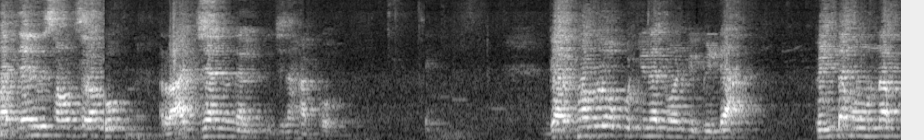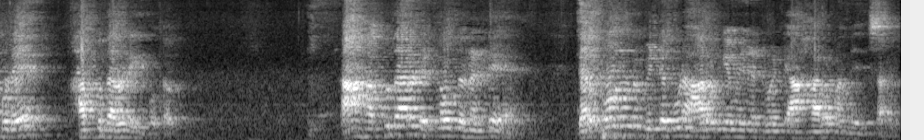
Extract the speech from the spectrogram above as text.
పద్దెనిమిది సంవత్సరాలు రాజ్యాంగం కల్పించిన హక్కు. గర్భంలో పుట్టినటువంటి బిడ్డ పిండము ఉన్నప్పుడే హక్కుదారుడు అయిపోతాడు. ఆ హక్కుదారుడు ఎట్లవుతాడంటే గర్భంలో బిడ్డ కూడా ఆరోగ్యమైనటువంటి ఆహారం అందించాలి.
